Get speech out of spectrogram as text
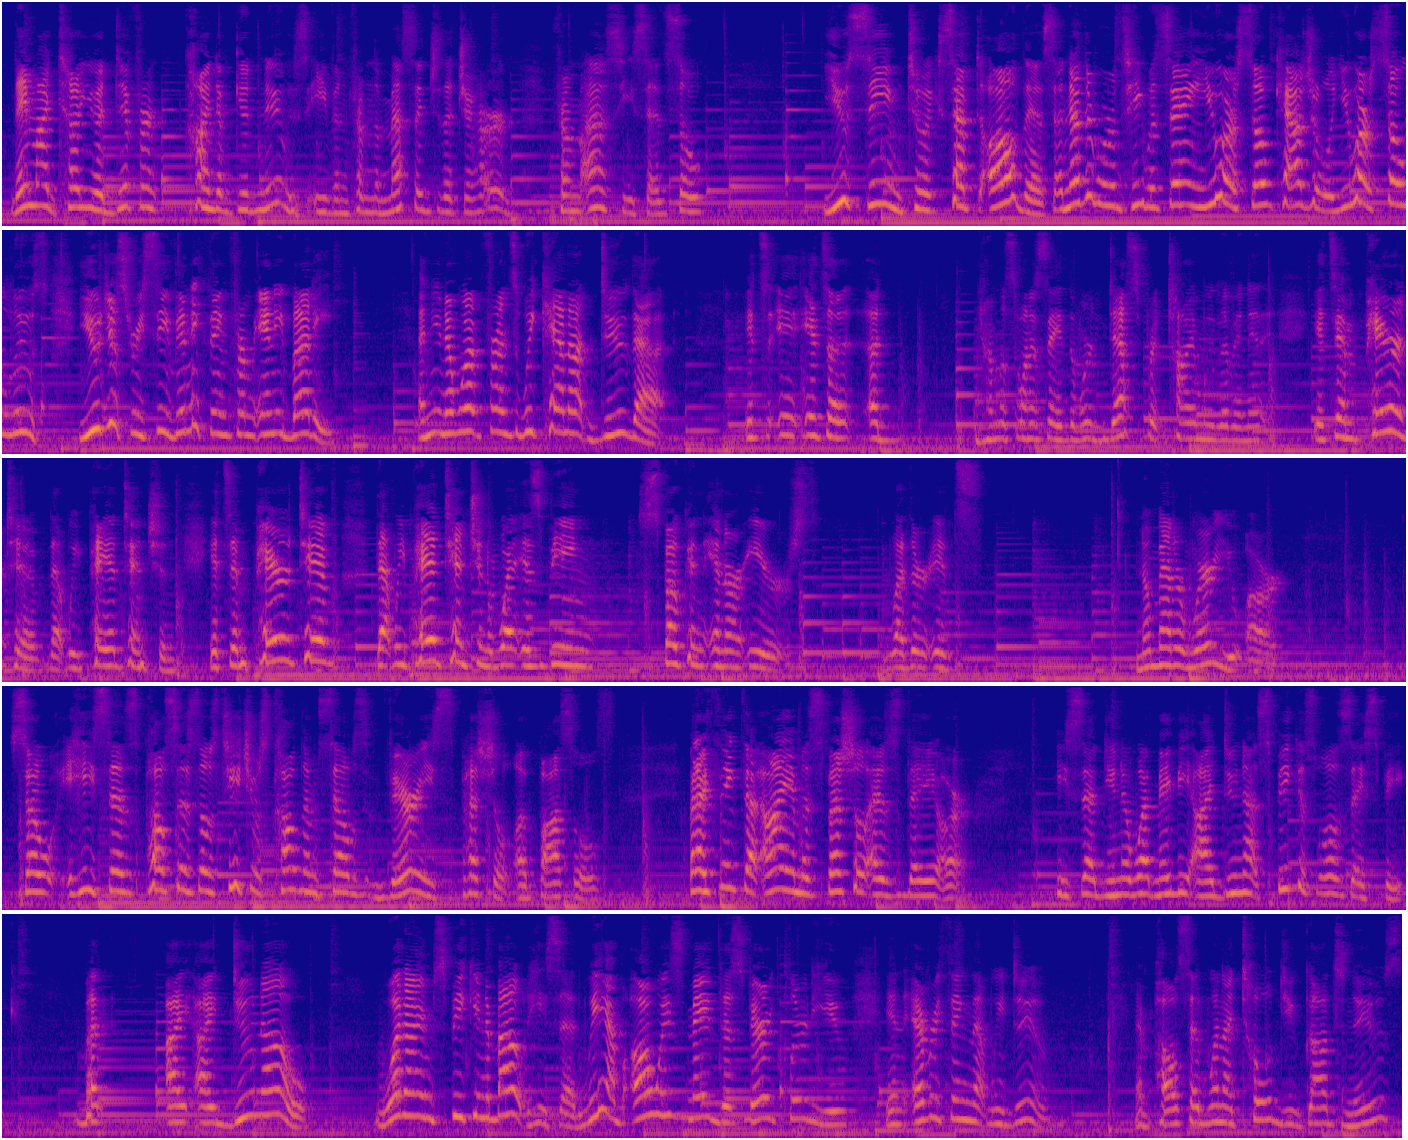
They might tell you a different kind of good news, even from the message that you heard from us, he said. So you seem to accept all this. In other words, he was saying, You are so casual, you are so loose, you just receive anything from anybody. And you know what, friends? We cannot do that. It's it, it's a, a I almost want to say the word desperate time we live in. It, it's imperative that we pay attention. It's imperative that we pay attention to what is being spoken in our ears, whether it's no matter where you are. So he says, Paul says those teachers call themselves very special apostles. But I think that I am as special as they are. He said, You know what? Maybe I do not speak as well as they speak. But I, I do know what I am speaking about, he said. We have always made this very clear to you in everything that we do. And Paul said, When I told you God's news,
